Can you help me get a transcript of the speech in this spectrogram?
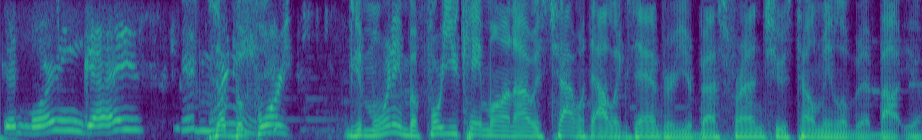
Good morning, guys. Good morning. So before, good morning. Before you came on, I was chatting with Alexandra, your best friend. She was telling me a little bit about you.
